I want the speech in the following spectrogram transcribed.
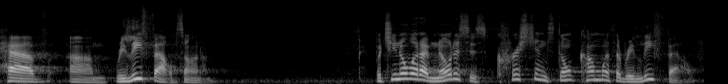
have um, relief valves on them. But you know what I've noticed is Christians don't come with a relief valve.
